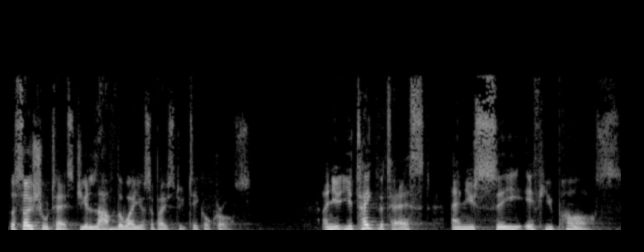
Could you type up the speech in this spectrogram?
The social test. Do you love the way you're supposed to? Tick or cross. And you, you take the test and you see if you pass.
